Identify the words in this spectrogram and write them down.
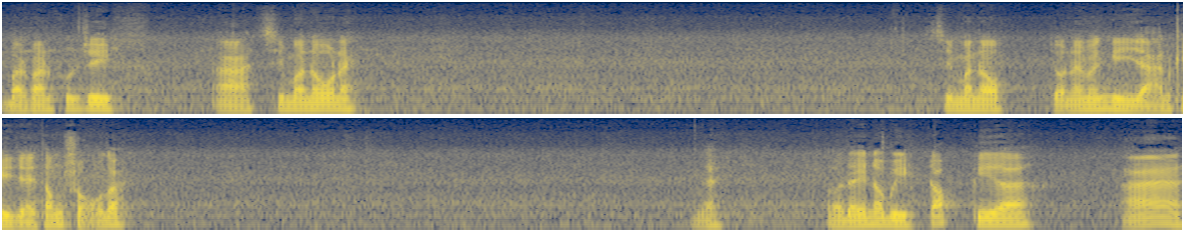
Bát van Fuji. À Shimano này. Shimano chỗ này mình ghi dán khi giải thông số thôi. Đây. Ở đấy nó bị tróc kia. À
